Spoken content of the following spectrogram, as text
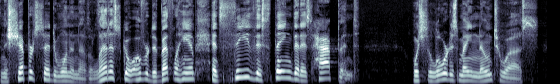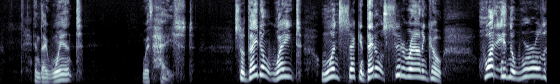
and the shepherds said to one another, Let us go over to Bethlehem and see this thing that has happened, which the Lord has made known to us. And they went with haste. So they don't wait one second. They don't sit around and go, what in the world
